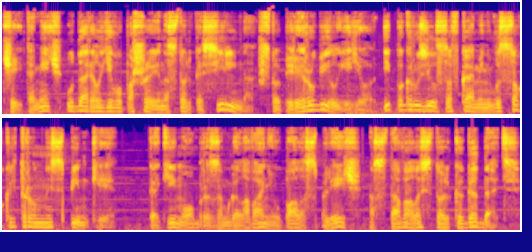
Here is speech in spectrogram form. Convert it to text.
Чей-то меч ударил его по шее настолько сильно, что перерубил ее и погрузился в камень высокой тронной спинки. Каким образом голова не упала с плеч, оставалось только гадать.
